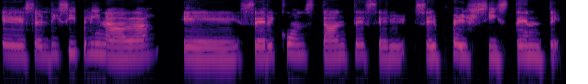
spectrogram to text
eh, ser disciplinada, eh, ser constante, ser, ser persistente.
